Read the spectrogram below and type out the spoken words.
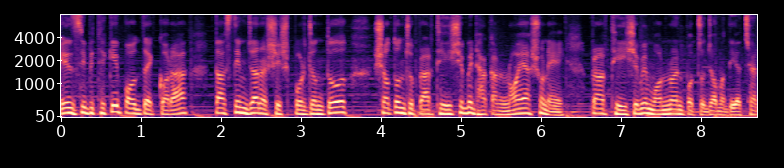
এনসিপি থেকে পদত্যাগ করা তাসনিম যারা শেষ পর্যন্ত স্বতন্ত্র প্রার্থী হিসেবে ঢাকার নয় আসনে প্রার্থী হিসেবে মনোনয়নপত্র জমা দিয়েছেন।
